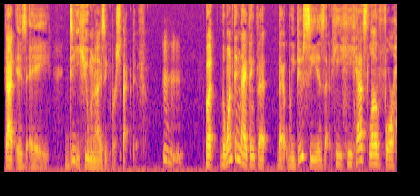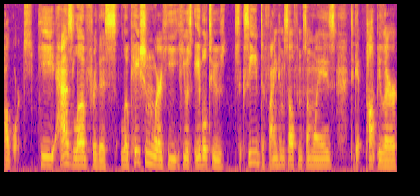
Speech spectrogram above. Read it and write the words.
that is a dehumanizing perspective. Mm-hmm. But the one thing that I think that that we do see is that he he has love for Hogwarts. He has love for this location where he he was able to succeed, to find himself in some ways, to get popular.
